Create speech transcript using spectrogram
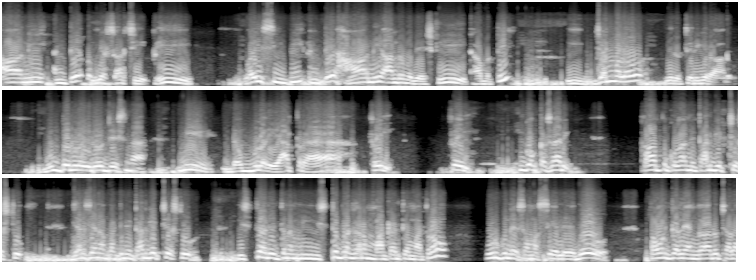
హాని అంటే వైఎస్ఆర్సిపి. వైసీపీ అంటే హాని ఆంధ్రప్రదేశ్కి. కాబట్టి ఈ జన్మలో మీరు తిరిగి రారు. గుంటూరులో ఈరోజు చేసిన మీ డబ్బుల యాత్ర ఫెయిల్ ఫెయిల్ ఇంకొకసారి కాపు కులాన్ని టార్గెట్ చేస్తూ జనసేన పార్టీని టార్గెట్ చేస్తూ ఇష్టరీతన మీ ఇష్ట ప్రకారం మాట్లాడితే మాత్రం ఊరుకునే సమస్య లేదు. పవన్ కళ్యాణ్ గారు చాలా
